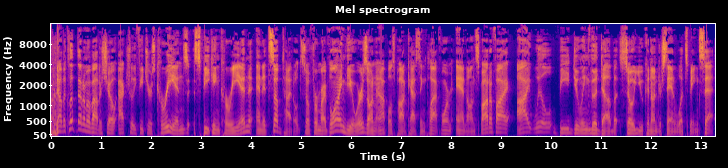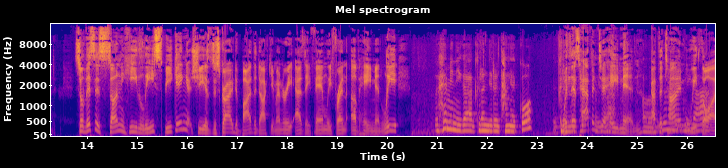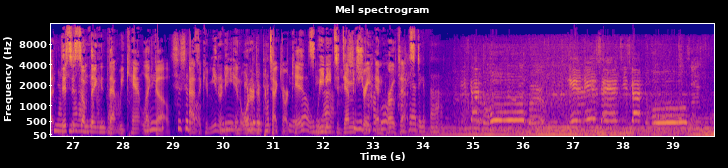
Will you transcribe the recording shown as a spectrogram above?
Now, the clip that I'm about to show actually features Koreans speaking Korean and it's subtitled. So for my blind viewers on Apple's podcasting platform and on Spotify, I will be doing the dub so you can understand what's being said. So this is Sun Hee Lee speaking. She is described by the documentary as a family friend of Hae Min Lee. when this happened to Hae Min, at the time we thought this is something that we can't let go. As a community, in order to protect our kids, we need to demonstrate and protest. He's got the whole world in his hands. He's got the whole world.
